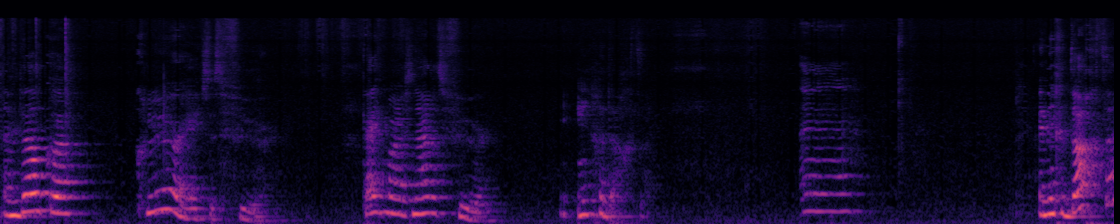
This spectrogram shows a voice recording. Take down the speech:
En welke kleur heeft het vuur? Kijk maar eens naar het vuur. In gedachten. Eh, En in gedachten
